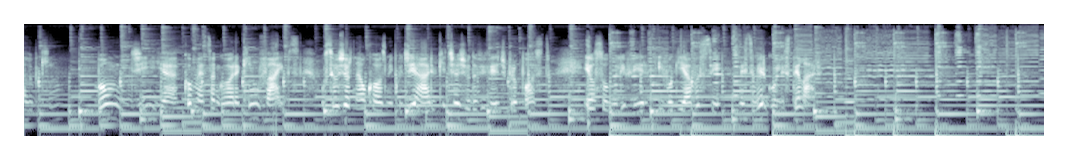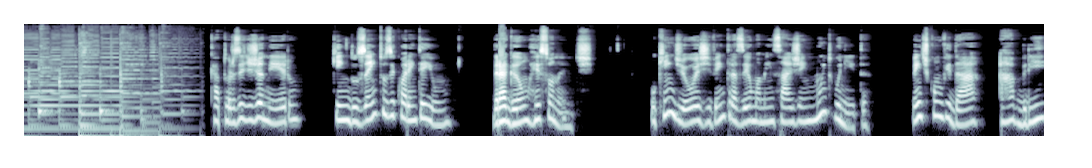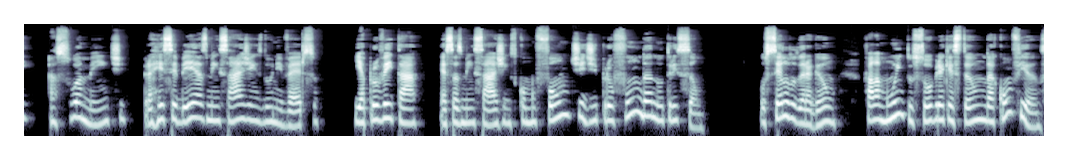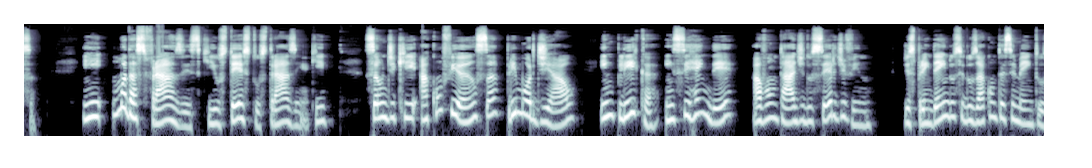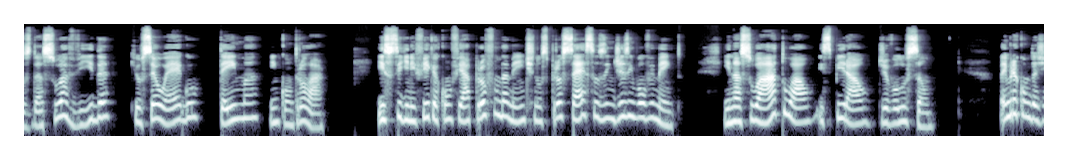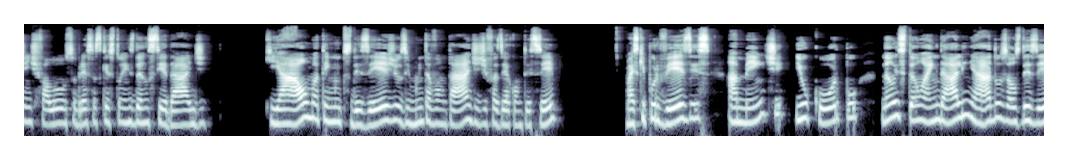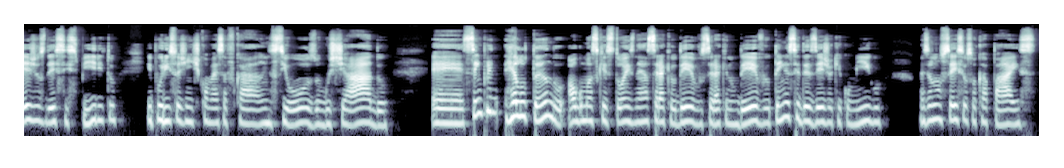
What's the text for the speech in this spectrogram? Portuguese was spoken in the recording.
Olá, Kim. Bom dia! Começa agora Kim Vibes, o seu jornal cósmico diário que te ajuda a viver de propósito. Eu sou Lu Oliveira e vou guiar você nesse mergulho estelar. Quatorze de janeiro, Kim 241, Dragão Ressonante. O Kim de hoje vem trazer uma mensagem muito bonita. Vem te convidar a abrir a sua mente para receber as mensagens do universo e aproveitar essas mensagens como fonte de profunda nutrição. O selo do dragão fala muito sobre a questão da confiança. E uma das frases que os textos trazem aqui são de que a confiança primordial implica em se render à vontade do ser divino, desprendendo-se dos acontecimentos da sua vida que o seu ego teima em controlar. Isso significa confiar profundamente nos processos em desenvolvimento e na sua atual espiral de evolução. Lembra quando a gente falou sobre essas questões da ansiedade, que a alma tem muitos desejos e muita vontade de fazer acontecer, mas que por vezes a mente e o corpo não estão ainda alinhados aos desejos desse espírito e por isso a gente começa a ficar ansioso, angustiado, é, sempre relutando algumas questões, né? Será que eu devo? Será que não devo? Eu tenho esse desejo aqui comigo, mas eu não sei se eu sou capaz.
